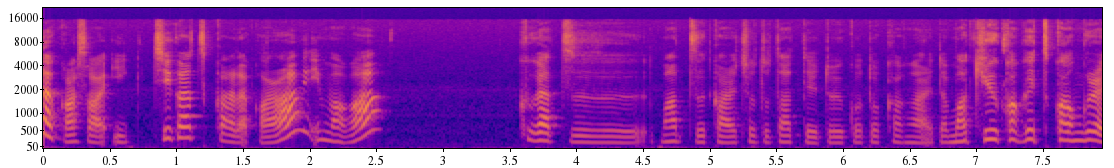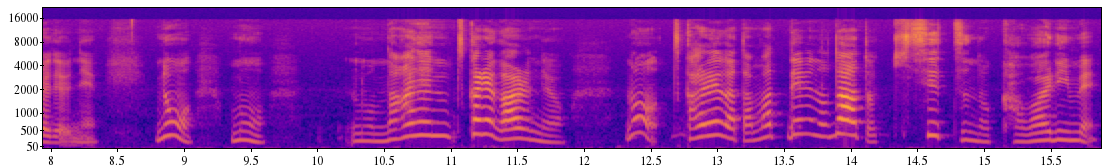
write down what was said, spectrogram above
らだからさ1月からだから今が9月末からちょっと経ってるということを考えるとまあ9ヶ月間ぐらいだよね。のもうの長年の疲れがあるのよ。の疲れが溜まってるのだと季節の変わり目。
